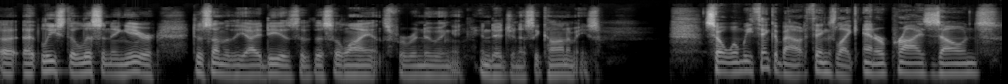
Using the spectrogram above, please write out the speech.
a at least a listening ear to some of the ideas of this alliance for renewing indigenous economies. So, when we think about things like enterprise zones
